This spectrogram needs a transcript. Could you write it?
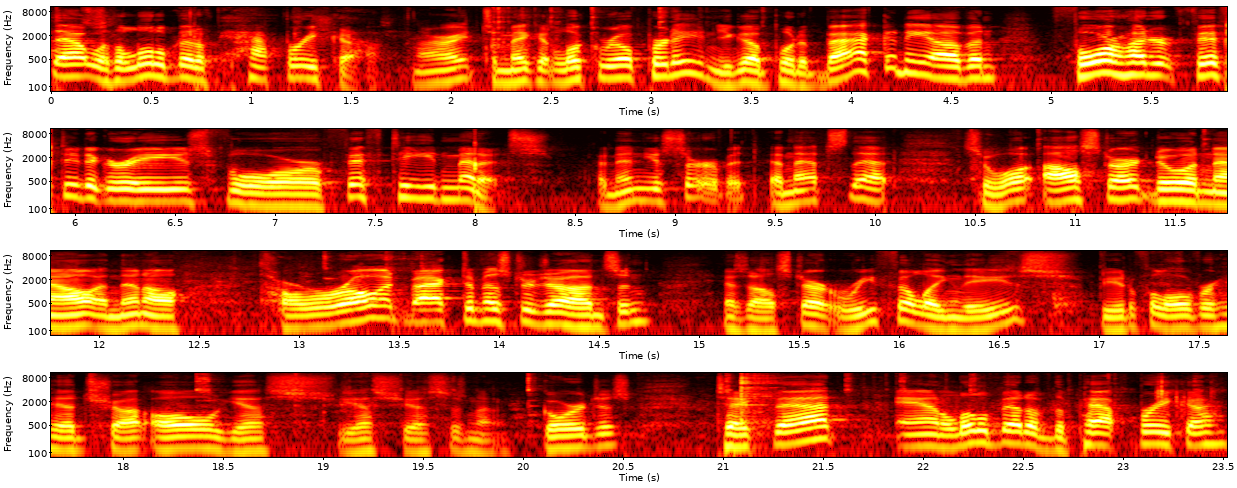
that with a little bit of paprika, all right, to make it look real pretty. And you're going to put it back in the oven, 450 degrees for 15 minutes, and then you serve it, and that's that. So what I'll start doing now, and then I'll throw it back to Mr. Johnson, as I'll start refilling these. Beautiful overhead shot. Oh, yes, yes, yes, isn't it gorgeous? Take that and a little bit of the paprika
